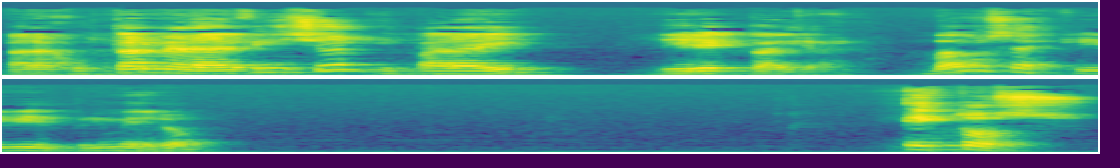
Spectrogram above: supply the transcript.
para ajustarme a la definición y para ir directo al grano. Vamos a escribir primero estos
